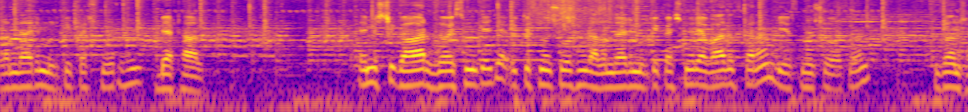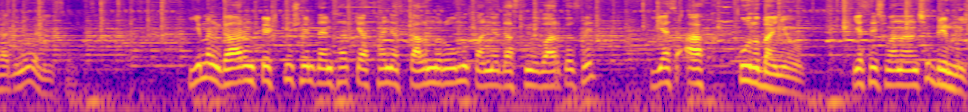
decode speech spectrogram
alamdari mulki Kaşmir'in Bethal. Emiş ki gar zoysmi gece ikisini şu olsun alamdari mulki Kaşmir'e vaadız karan birisini şu olsun zon şadini velisi. Yemen garın peşkin şeyin temsat ki athaniyas kalım rumu kanne dastı mübarek olsun. Yes ak kul banyo. Yes iş vanan şu brimuj.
